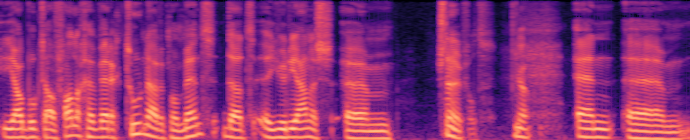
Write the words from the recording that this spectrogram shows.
jouw boek De Alvallige, werkt toe naar het moment dat Julianus um, sneuvelt. Ja. En um,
